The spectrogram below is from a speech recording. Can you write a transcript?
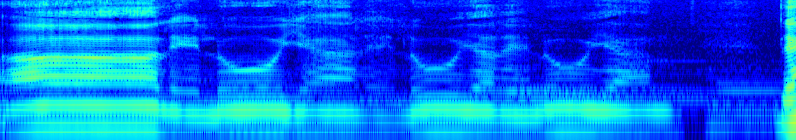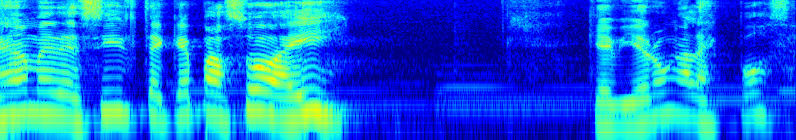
Aleluya, aleluya, aleluya. Déjame decirte qué pasó ahí. Que vieron a la esposa.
